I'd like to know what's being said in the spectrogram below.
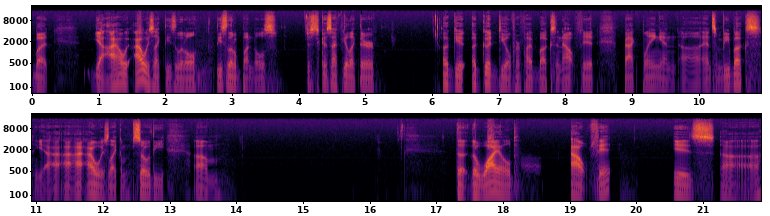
but yeah I, I always like these little these little bundles just because i feel like they're a good a good deal for five bucks an outfit, back bling, and uh, and some V bucks. Yeah, I, I, I always like them. So the um the the wild outfit is uh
